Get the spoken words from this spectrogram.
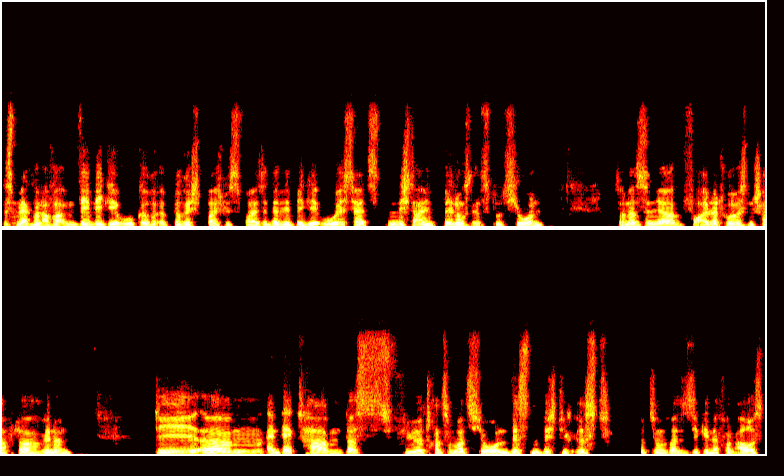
Das merkt man auch im WBGU-Bericht beispielsweise. Der WBGU ist jetzt nicht eine Bildungsinstitution, sondern es sind ja vor allem Naturwissenschaftlerinnen, die ähm, entdeckt haben, dass für Transformation Wissen wichtig ist, beziehungsweise sie gehen davon aus.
